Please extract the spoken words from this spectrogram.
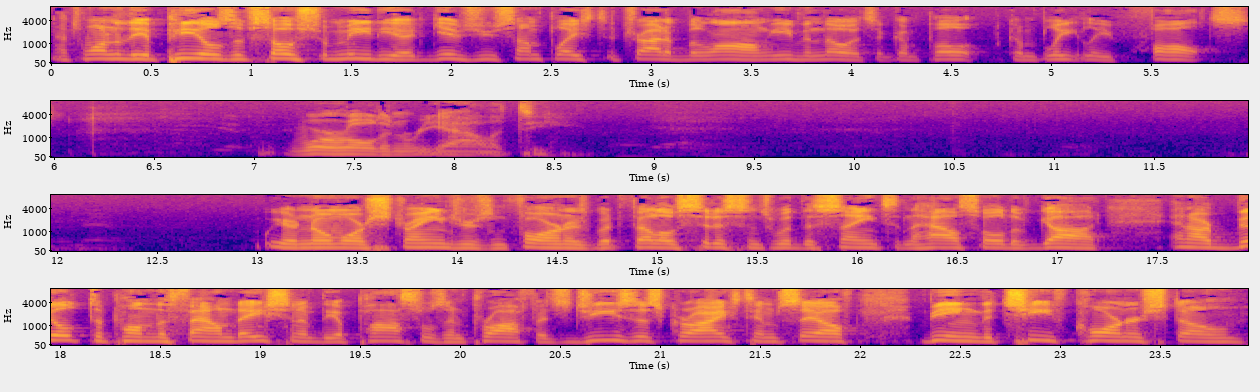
That's one of the appeals of social media. It gives you some place to try to belong, even though it's a completely false world and reality. We are no more strangers and foreigners, but fellow citizens with the saints in the household of God, and are built upon the foundation of the apostles and prophets, Jesus Christ himself being the chief cornerstone,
